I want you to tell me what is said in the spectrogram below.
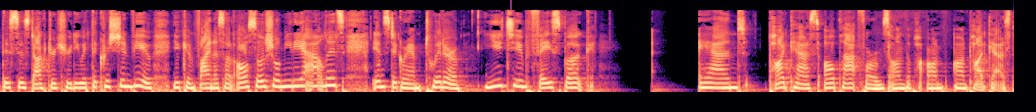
This is Dr. Trudy with the Christian View. You can find us on all social media outlets Instagram, Twitter, YouTube, Facebook, and podcasts, all platforms on the on, on podcast.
